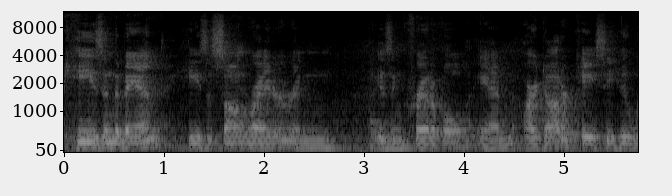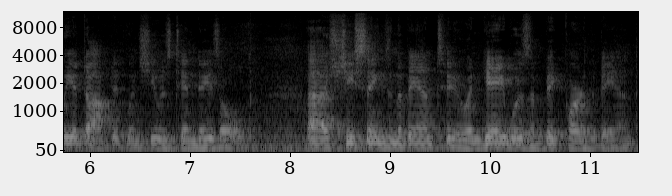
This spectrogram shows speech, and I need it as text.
he's in the band. He's a songwriter and is incredible. And our daughter, Casey, who we adopted when she was 10 days old, uh, she sings in the band too. And Gabe was a big part of the band.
